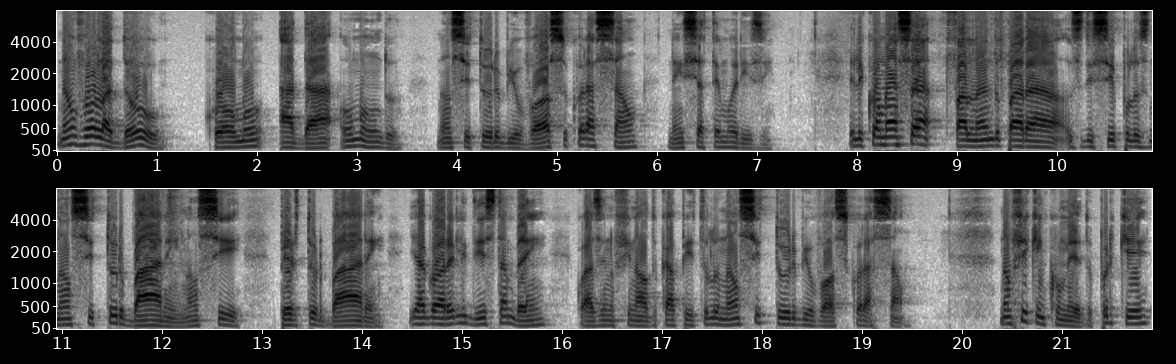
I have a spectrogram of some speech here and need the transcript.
Não vou lá dou como a dá o mundo. Não se turbe o vosso coração, nem se atemorize. Ele começa falando para os discípulos não se turbarem, não se perturbarem. E agora ele diz também, quase no final do capítulo, não se turbe o vosso coração. Não fiquem com medo, porque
